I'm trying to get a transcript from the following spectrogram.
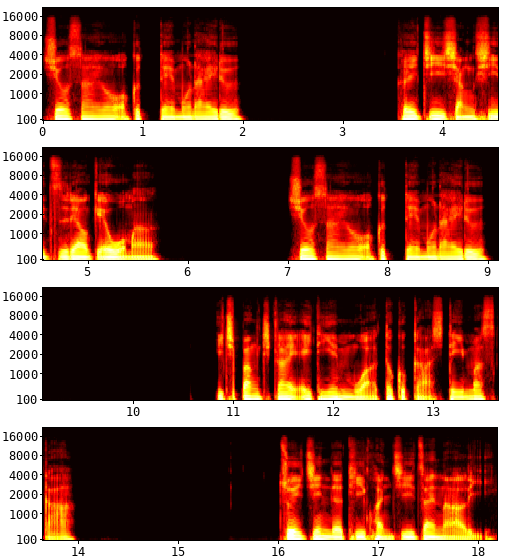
詳細を送ってもらえる可以寄详细资料给我吗 詳細を送ってもらえる？一番近い ATM はどこか知っていますか？最近的提款机在哪里？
